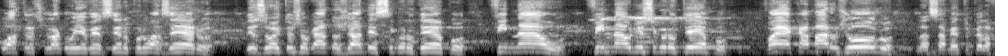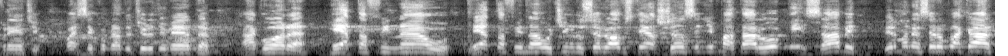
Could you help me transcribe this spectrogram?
O Atlético Lagoinha vencendo por 1 a 0. 18 jogados já desse segundo tempo. Final, final de segundo tempo. Vai acabar o jogo. Lançamento pela frente. Vai ser cobrado o tiro de meta. Agora, reta final. Reta final. O time do Célio Alves tem a chance de empatar ou, quem sabe, permanecer no placar.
